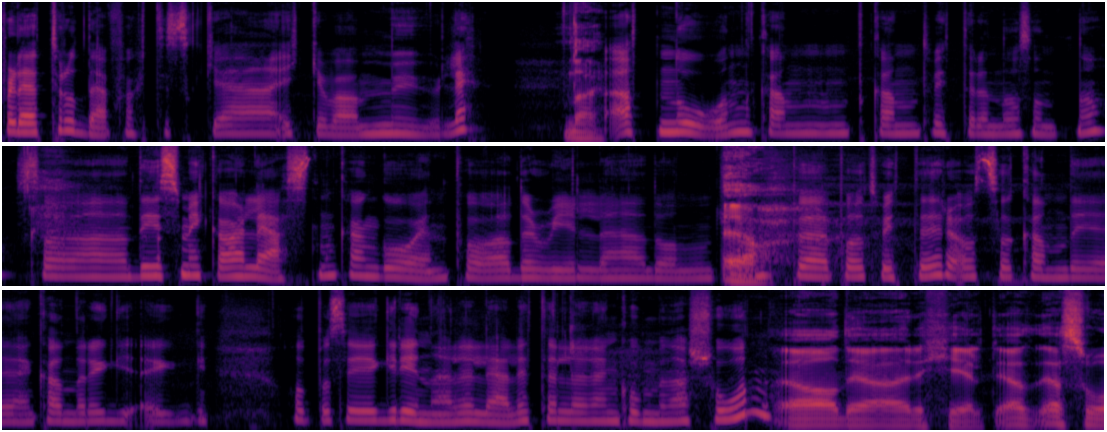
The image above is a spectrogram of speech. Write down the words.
For det trodde jeg faktisk eh, ikke var mulig. Nei. At noen kan, kan tvitre noe sånt noe. Så de som ikke har lest den, kan gå inn på The Real eh, Donald Trump ja. Eh, på Twitter, og så kan, de, kan dere holdt på å si grine eller le litt, eller en kombinasjon. Ja, det er helt Jeg, jeg så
